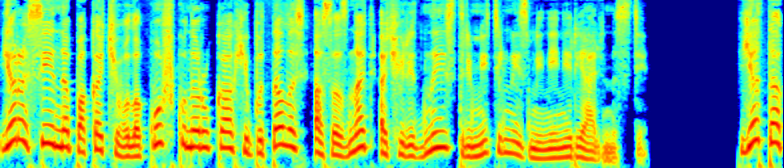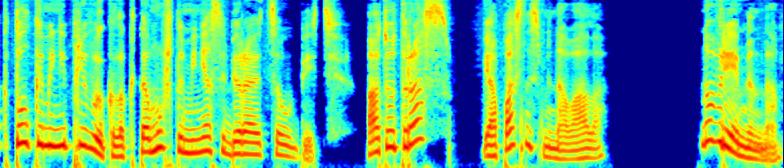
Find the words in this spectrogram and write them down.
я рассеянно покачивала кошку на руках и пыталась осознать очередные стремительные изменения реальности. Я так толком и не привыкла к тому, что меня собираются убить. А тут раз — и опасность миновала. Но временно,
